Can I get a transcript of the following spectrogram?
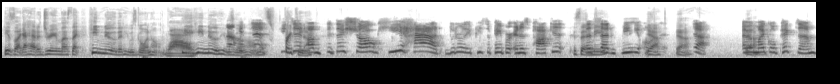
he's like, I had a dream last night. He knew that he was going home. Wow. He, he knew he was He going home. did. It's He freaky. did. Um, did they show he had literally a piece of paper in his pocket It said that me? said me on yeah, it? yeah. Yeah. And Yeah. when Michael picked him,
